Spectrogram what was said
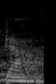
down.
